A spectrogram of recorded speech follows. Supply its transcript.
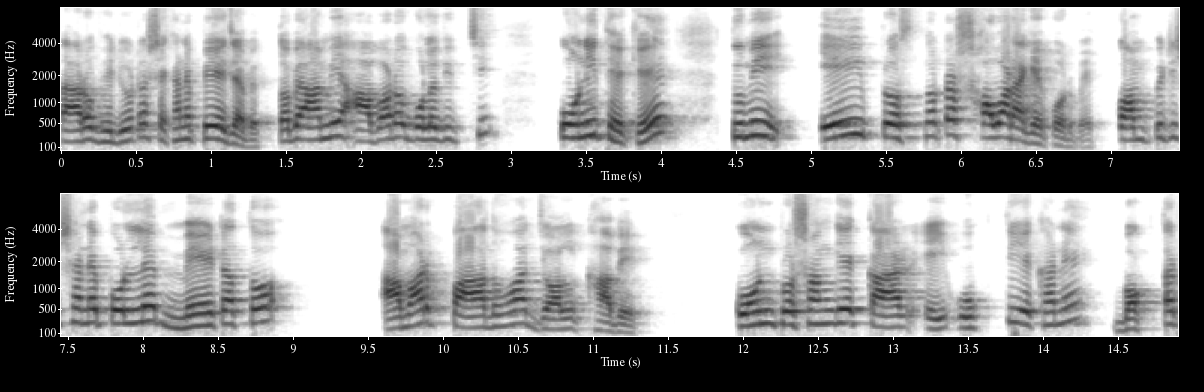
তারও ভিডিওটা সেখানে পেয়ে যাবে। তবে আমি আবারও বলে দিচ্ছি, কোনি থেকে তুমি এই প্রশ্নটা সবার আগে করবে। কম্পিটিশনে পড়লে মেয়েটা তো আমার পা ধোয়া জল খাবে। কোন প্রসঙ্গে কার এই উক্তি এখানে বক্তার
